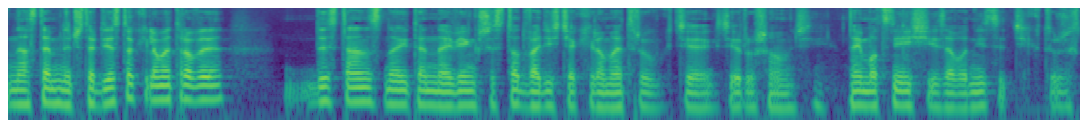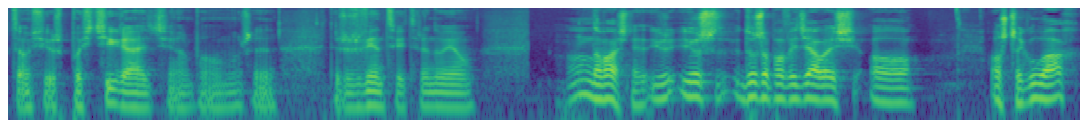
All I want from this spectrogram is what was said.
Następny 40-kilometrowy dystans, no i ten największy 120 km, gdzie, gdzie ruszą ci najmocniejsi zawodnicy, ci, którzy chcą się już pościgać albo może też już więcej trenują. No właśnie, już, już dużo powiedziałeś o, o szczegółach,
